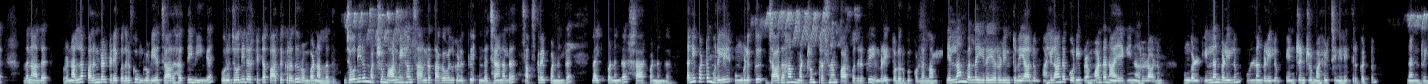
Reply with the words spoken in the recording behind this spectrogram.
அதனால ஒரு நல்ல பலன்கள் கிடைப்பதற்கு உங்களுடைய ஜாதகத்தை நீங்க ஒரு ஜோதிடர் கிட்ட பாத்துக்கிறது ரொம்ப நல்லது. ஜோதிடம் மற்றும் ஆன்மீகம் சார்ந்த தகவல்களுக்கு இந்த சேனலை சப்ஸ்கிரைப் பண்ணுங்க லைக் பண்ணுங்க ஷேர் பண்ணுங்க. தனிப்பட்ட முறையில் உங்களுக்கு ஜாதகம் மற்றும் பிரசனம் பார்ப்பதற்கு எங்களை தொடர்பு கொள்ளலாம். எல்லாம் வல்ல இறையருளின் துணையாலும் அகிலாண்ட கோடி பிரம்மாண்ட நாயகியின் அருளாலும் உங்கள் இல்லங்களிலும் உள்ளங்களிலும் என்றென்றும் மகிழ்ச்சி நிலைத்திருக்கட்டும். நன்றி.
